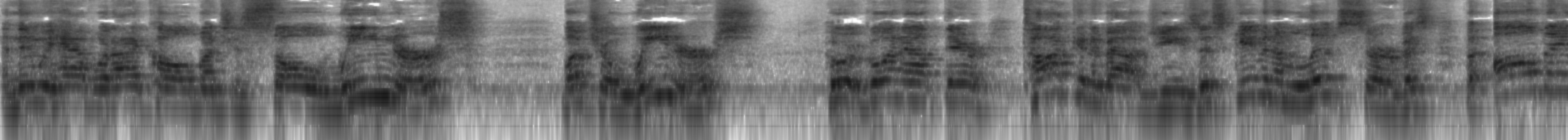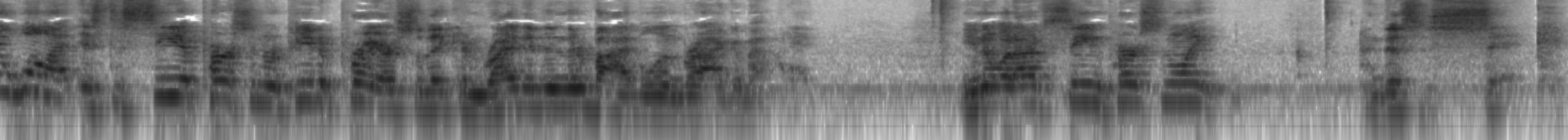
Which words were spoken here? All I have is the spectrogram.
and then we have what I call a bunch of soul wieners, bunch of wieners, who are going out there talking about Jesus, giving them lip service, but all they want is to see a person repeat a prayer so they can write it in their Bible and brag about it. You know what I've seen personally? And this is sick.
